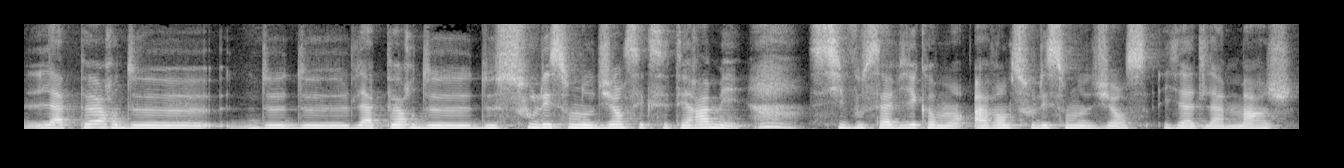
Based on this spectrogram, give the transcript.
la peur de, de, la peur de, de, saouler son audience, etc. Mais si vous saviez comment, avant de saouler son audience, il y a de la marge.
